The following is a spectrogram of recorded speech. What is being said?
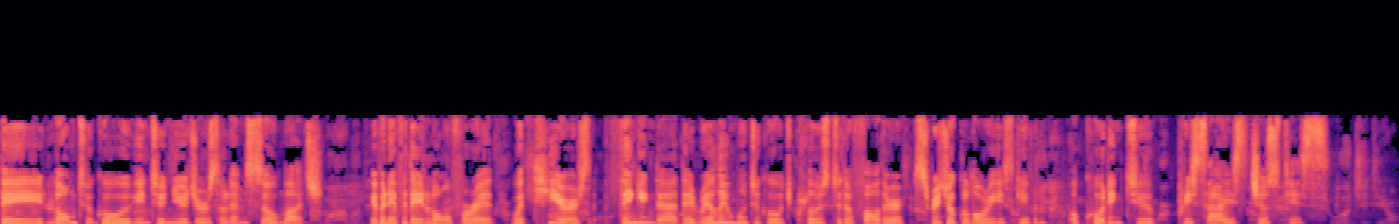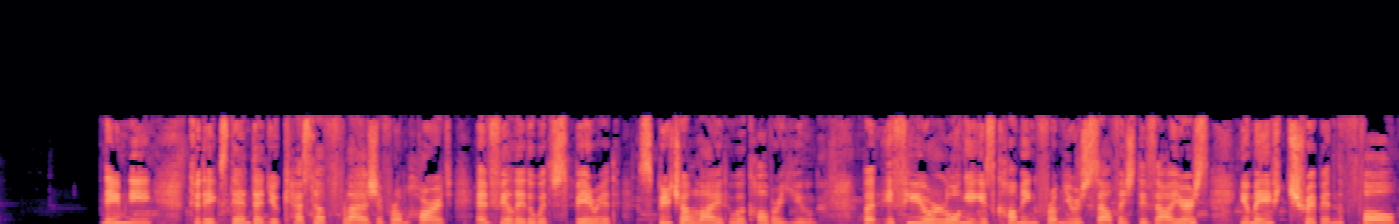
they long to go into New Jerusalem so much. Even if they long for it with tears, thinking that they really want to go close to the Father, spiritual glory is given according to precise justice. Namely, to the extent that you cast out flesh from heart and fill it with spirit, spiritual light will cover you. But if your longing is coming from your selfish desires, you may trip and fall,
